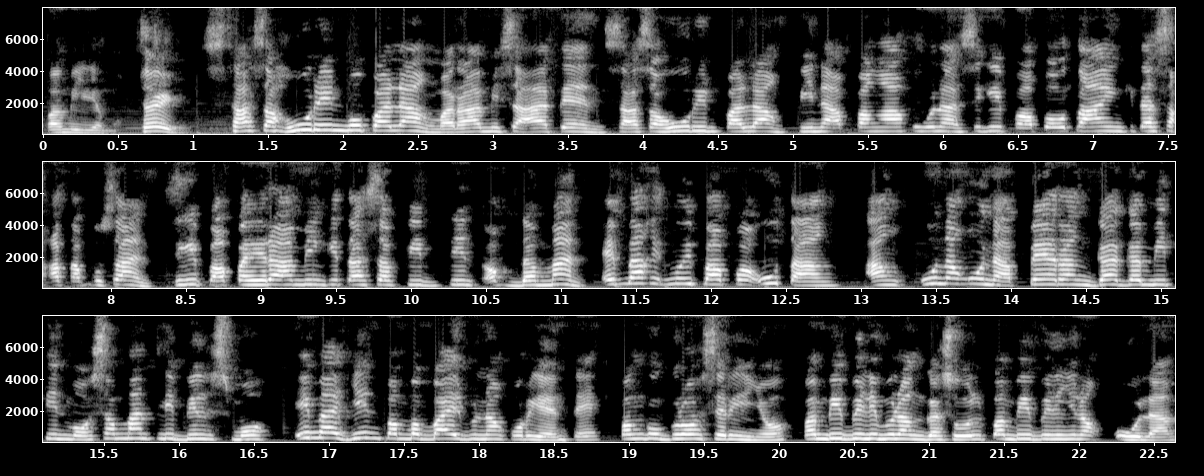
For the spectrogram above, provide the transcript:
pamilya mo. Third, sasahurin mo pa lang, marami sa atin, sasahurin pa lang, pinapangako na, sige, papautangin kita sa katapusan, sige, papahiramin kita sa 15th of the month. Eh bakit mo ipapautang ang unang-una perang gagamitin mo sa monthly bills mo. Imagine, pambabayad mo ng kuryente, panggo-grocery nyo, pambibili mo ng gasol, pambibili nyo ng ulam,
